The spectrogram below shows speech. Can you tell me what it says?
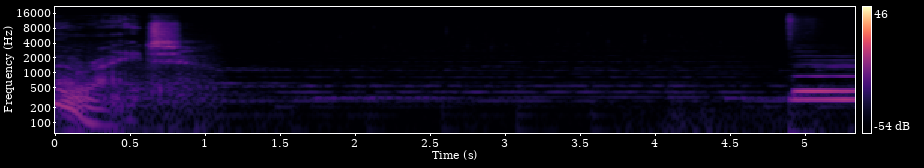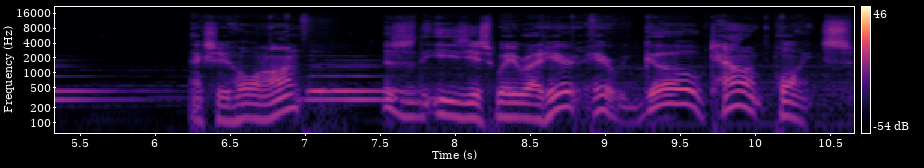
All right. Actually, hold on. This is the easiest way right here. Here we go. Talent points.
